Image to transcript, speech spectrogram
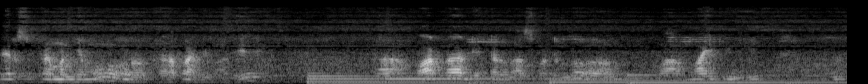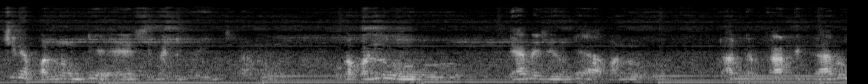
పేరు సుబ్రహ్మణ్యము కడపండి మాది. వార్తా డెంటల్ హాస్పిటల్లో మా అమ్మాయికి వచ్చిన పన్ను ఉంటే సిమెంట్ వేయించినాను. ఒక పన్ను డ్యామేజ్ అయి ఉంటే ఆ పన్ను డాక్టర్ కార్తిక్ గారు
